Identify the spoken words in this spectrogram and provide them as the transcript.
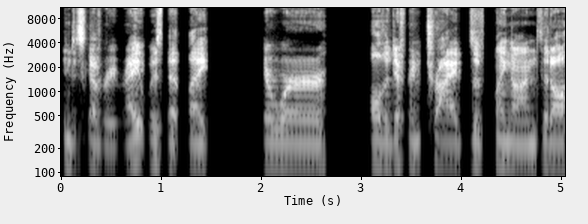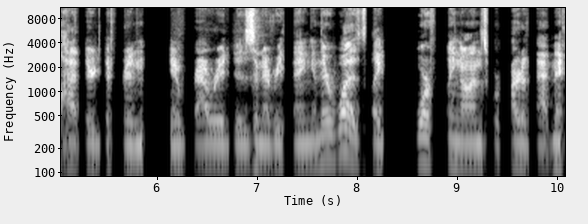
in Discovery, right? Was that like there were all the different tribes of Klingons that all had their different you know brow ridges and everything, and there was like dwarf Klingons were part of that mix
